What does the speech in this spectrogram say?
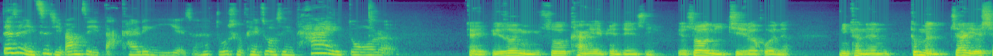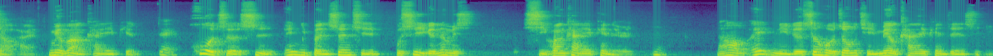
但是你自己帮自己打开另一页，真的独处可以做的事情太多了。对，比如说你说看 A 片这件事情，有时候你结了婚了，你可能根本家里有小孩，没有办法看 A 片，对，或者是哎，你本身其实不是一个那么喜喜欢看 A 片的人，嗯，然后哎，你的生活中其实没有看 A 片这件事情，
